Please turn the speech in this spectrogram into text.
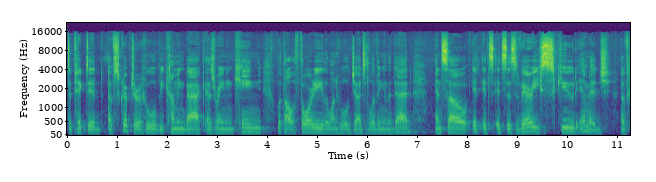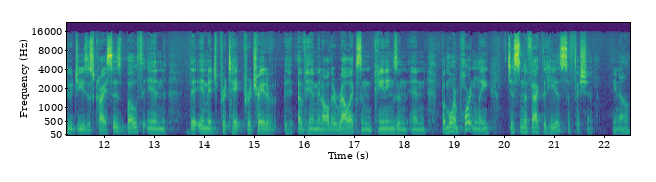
depicted of Scripture who will be coming back as reigning king with all authority, the one who will judge the living and the dead. And so it, it's, it's this very skewed image of who Jesus Christ is, both in the image portrayed of, of him in all their relics and paintings, and, and but more importantly, just in the fact that he is sufficient. You know,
